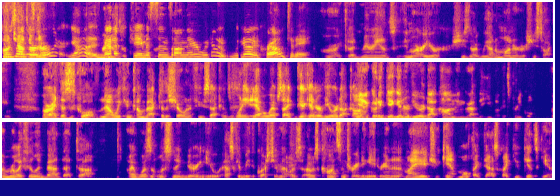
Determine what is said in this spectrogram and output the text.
He was on Chad's on there there? earlier. Yeah, and I Matt missed Jameson's on there. We got a we got a crowd today. All right, good. Marianne's in our ear. She's like, we got a monitor. She's talking. All right, this is cool. Now we can come back to the show in a few seconds. What do you, you have a website? Giginterviewer.com. Yeah, go to giginterviewer.com and grab the ebook. It's pretty cool. I'm really feeling bad that uh, I wasn't listening during you asking me the question. That was I was concentrating, Adrian. And at my age, you can't multitask like you kids can.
